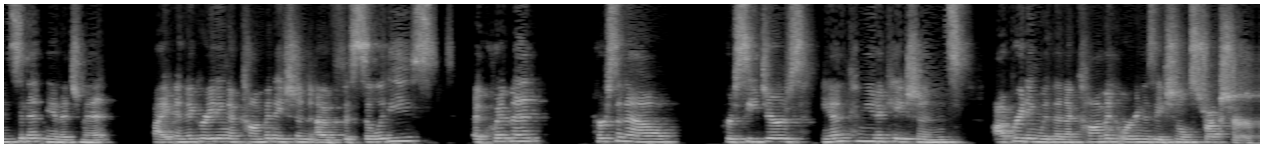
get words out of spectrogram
incident management by integrating a combination of facilities, equipment, personnel, procedures, and communications operating within a common organizational structure.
